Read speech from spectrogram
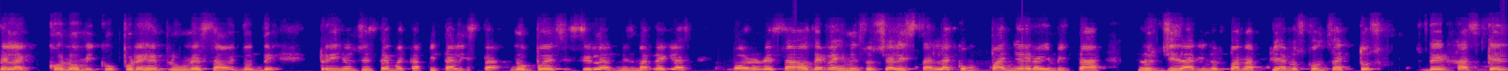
de la económico. Por ejemplo, un Estado en donde rige un sistema capitalista, no puede existir las mismas reglas para un Estado de régimen socialista. La compañera invitada Luz Gidari nos van a ampliar los conceptos de Haskell.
